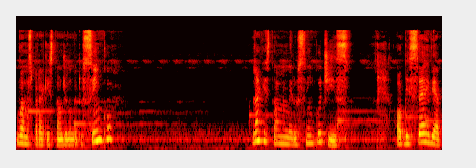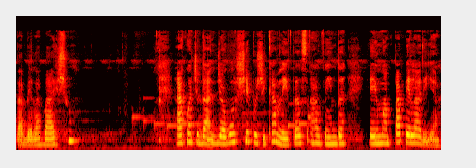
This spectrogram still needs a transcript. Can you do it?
Vamos para a questão de número 5. Na questão número 5 diz: Observe a tabela abaixo a quantidade de alguns tipos de canetas à venda em uma papelaria.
